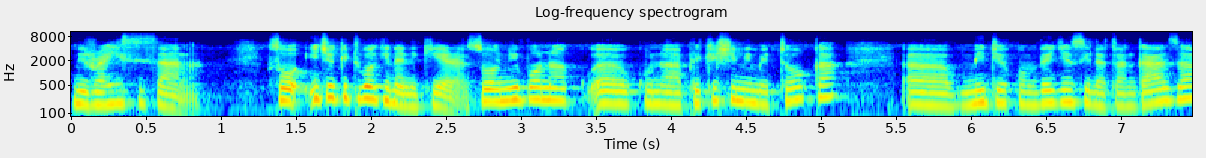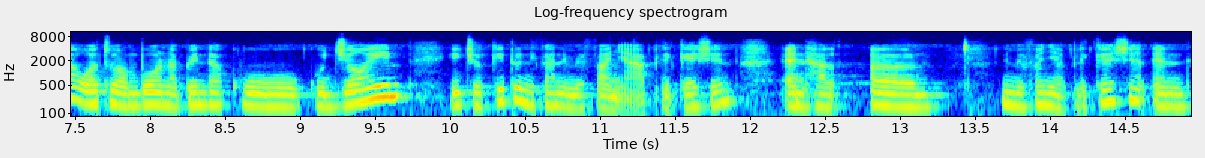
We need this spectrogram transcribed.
ni rahisi sana. So hicho kitu huwa kinanikera. So nilivyoona uh, kuna application imetoka uh, Media Convergence inatangaza watu ambao wanapenda ku, kujoin hicho kitu, nikaa nimefanya application and uh, nimefanya application and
